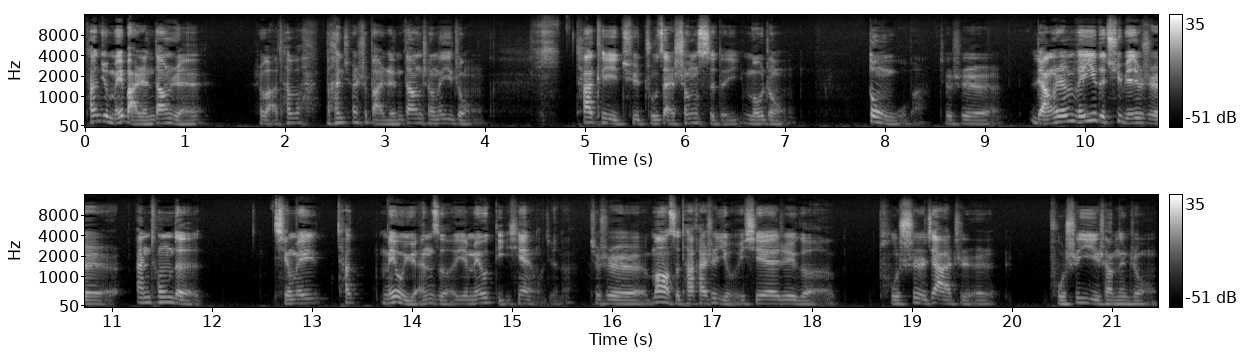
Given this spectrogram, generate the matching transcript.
他就没把人当人，是吧？他完全是把人当成了一种，他可以去主宰生死的某种动物吧。就是两个人唯一的区别就是安通的行为，他没有原则，也没有底线。我觉得，就是 Moss 他还是有一些这个普世价值、普世意义上那种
